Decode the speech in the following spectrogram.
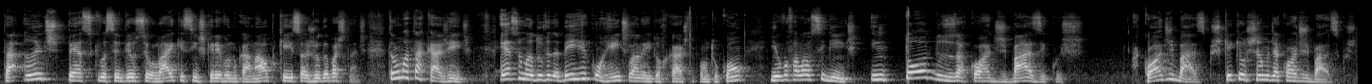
tá? Antes, peço que você dê o seu like e se inscreva no canal, porque isso ajuda bastante. Então vamos atacar, gente. Essa é uma dúvida bem recorrente lá no heitorcastro.com e eu vou falar o seguinte, em todos os acordes básicos, acordes básicos, o que, que eu chamo de acordes básicos?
